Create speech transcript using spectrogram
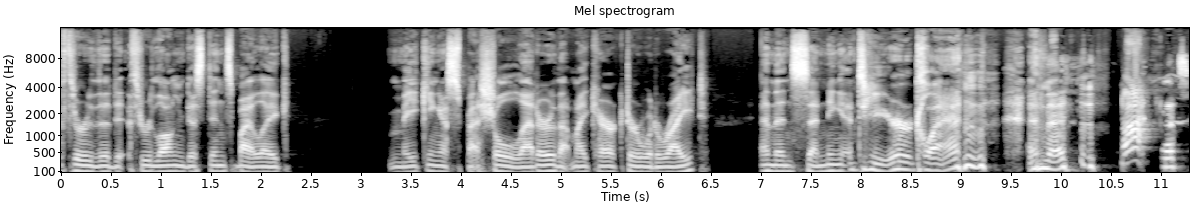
through the through long distance by like making a special letter that my character would write and then sending it to your clan and then ah! that's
